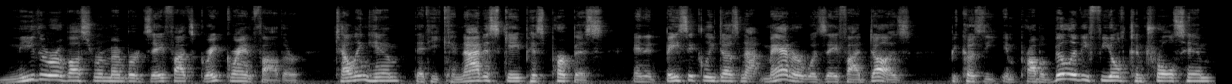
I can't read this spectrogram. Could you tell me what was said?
neither of us remembered Zaphod's great grandfather telling him that he cannot escape his purpose, and it basically does not matter what Zaphod does because the improbability field controls him.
